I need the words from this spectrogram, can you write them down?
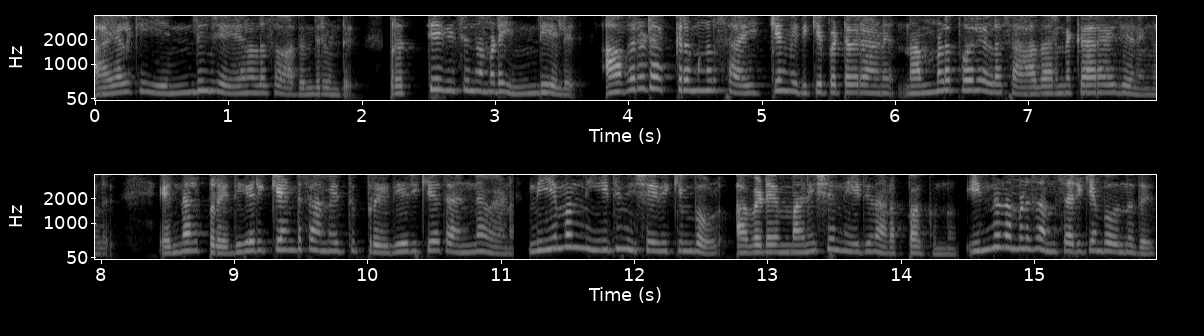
അയാൾക്ക് എന്തും ചെയ്യാനുള്ള സ്വാതന്ത്ര്യമുണ്ട്. പ്രത്യേകിച്ച് നമ്മുടെ ഇന്ത്യയിൽ അവരുടെ അക്രമങ്ങൾ സഹിക്കാൻ വിധിക്കപ്പെട്ടവരാണ് നമ്മളെപ്പോലെയുള്ള സാധാരണക്കാരായ ജനങ്ങൾ എന്നാൽ പ്രതികരിക്കേണ്ട സമയത്ത് പ്രതികരിക്കുക തന്നെ വേണം. നിയമം നീതി നിഷേധിക്കുമ്പോൾ അവിടെ മനുഷ്യനീതി നടപ്പാക്കുന്നു. ഇന്ന് നമ്മൾ സംസാരിക്കാൻ പോകുന്നത്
